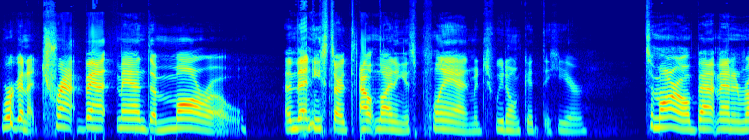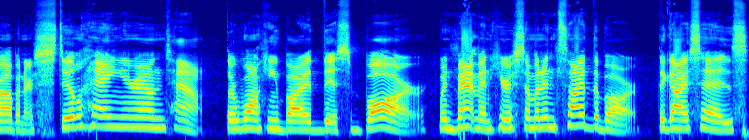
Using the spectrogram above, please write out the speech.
we're gonna trap Batman tomorrow. And then he starts outlining his plan, which we don't get to hear. Tomorrow, Batman and Robin are still hanging around town. They're walking by this bar when Batman hears someone inside the bar. The guy says,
